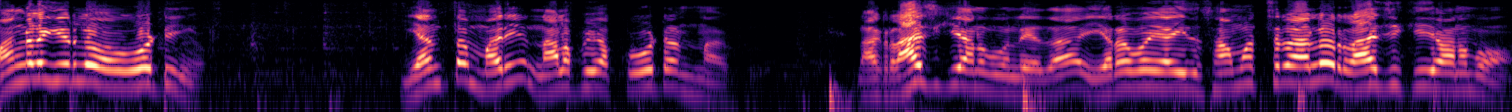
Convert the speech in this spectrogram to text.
మంగళగిరిలో ఓటింగ్ ఎంత మరి? నలభై ఒక్క కోటి అంట నాకు నాకు రాజకీయ అనుభవం లేదా? ఇరవై ఐదు సంవత్సరాలు రాజకీయ అనుభవం.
